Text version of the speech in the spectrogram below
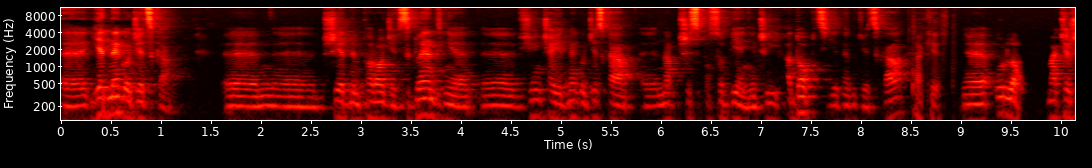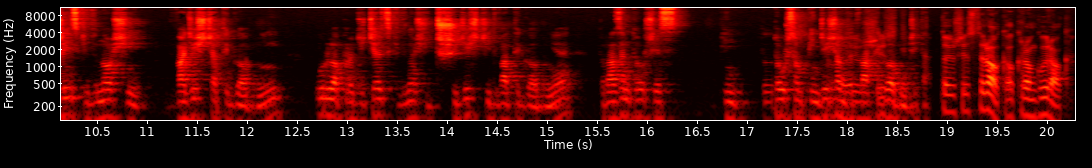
e, jednego dziecka przy jednym porodzie względnie e, wzięcia jednego dziecka e, na przysposobienie, czyli adopcji jednego dziecka. Tak jest. E, urlop macierzyński wynosi 20 tygodni, urlop rodzicielski wynosi 32 tygodnie, to razem to już jest to już są 52 już tygodnie. Jest, czyli tak, to już jest rok, okrągły rok.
